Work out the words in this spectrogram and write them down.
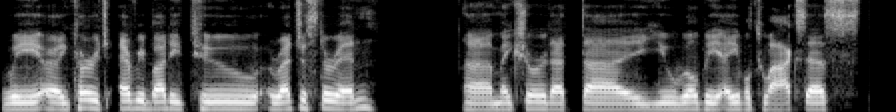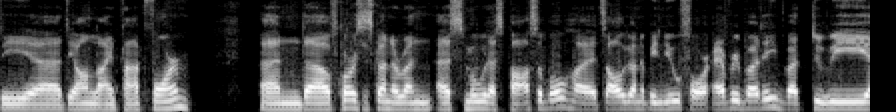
we encourage everybody to register in uh, make sure that uh, you will be able to access the uh, the online platform. And uh, of course it's going to run as smooth as possible. Uh, it's all going to be new for everybody but we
